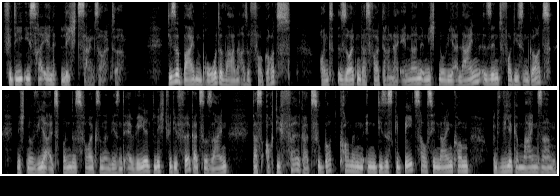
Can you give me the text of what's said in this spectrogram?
für die Israel Licht sein sollte. Diese beiden Brote waren also vor Gott und sollten das Volk daran erinnern, nicht nur wir allein sind vor diesem Gott, nicht nur wir als Bundesvolk, sondern wir sind erwählt, Licht für die Völker zu sein, dass auch die Völker zu Gott kommen, in dieses Gebetshaus hineinkommen und wir gemeinsam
